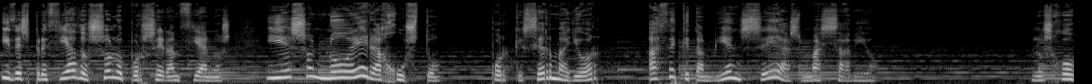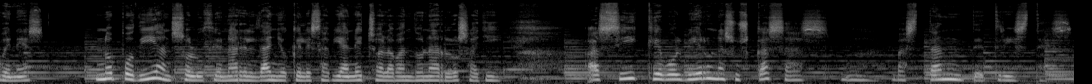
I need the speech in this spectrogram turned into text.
y despreciado solo por ser ancianos, y eso no era justo, porque ser mayor hace que también seas más sabio. Los jóvenes no podían solucionar el daño que les habían hecho al abandonarlos allí, Así que volvieron a sus casas mm, bastante tristes.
